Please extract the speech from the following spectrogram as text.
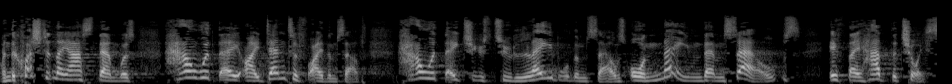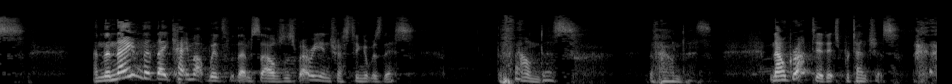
And the question they asked them was, how would they identify themselves? How would they choose to label themselves or name themselves if they had the choice? And the name that they came up with for themselves was very interesting. It was this the founders. The founders. Now, granted, it's pretentious.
